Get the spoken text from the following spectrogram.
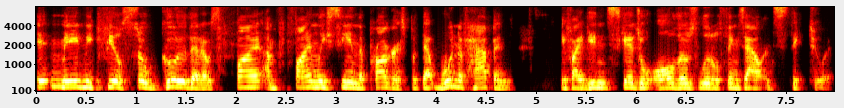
It made me feel so good that I was fine. I'm finally seeing the progress, but that wouldn't have happened if I didn't schedule all those little things out and stick to it.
